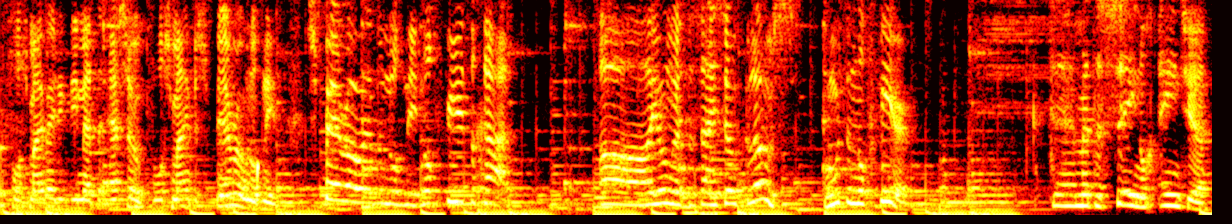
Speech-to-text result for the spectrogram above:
Volgens mij weet ik die met de S ook. Volgens mij hebben we Sparrow nog niet. Sparrow hebben we nog niet. Nog vier te gaan. Oh jongens, we zijn zo close. We moeten nog vier. Met de C nog eentje.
